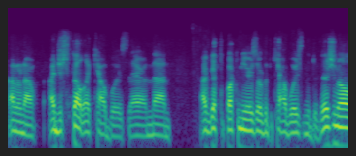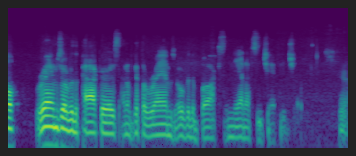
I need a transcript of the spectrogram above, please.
I don't know. I just felt like Cowboys there. And then I've got the Buccaneers over the Cowboys in the divisional, Rams over the Packers, and I've got the Rams over the Bucks in the NFC Championship. Yeah,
